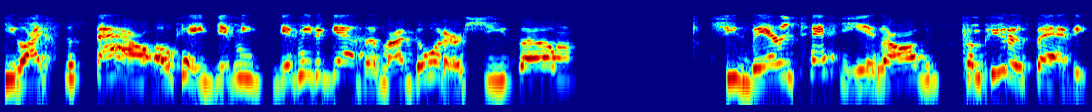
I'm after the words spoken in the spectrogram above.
he likes the style. Okay, get me get me together. My daughter, she's um she's very techy and all computer savvy.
